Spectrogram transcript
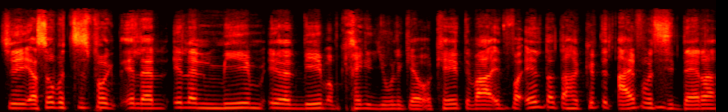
Så jeg så på et tidspunkt et eller andet, et eller andet meme, et eller andet meme omkring en julegave, okay? Det var en forælder, der havde købt en iPhone til sin datter.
